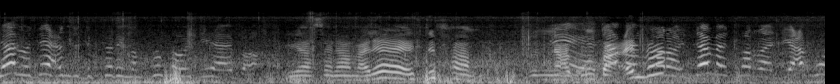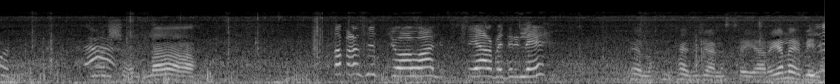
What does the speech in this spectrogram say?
لا نوديها عند الدكتور ينظفها يا سلام عليك. تفهم ونطعمها دائما يتفرج يعرفون ما شاء الله. طبعا ست جوالي في السيارة ما أدري ليه. يلا هذا جانا السيارة. يلا يا بينا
